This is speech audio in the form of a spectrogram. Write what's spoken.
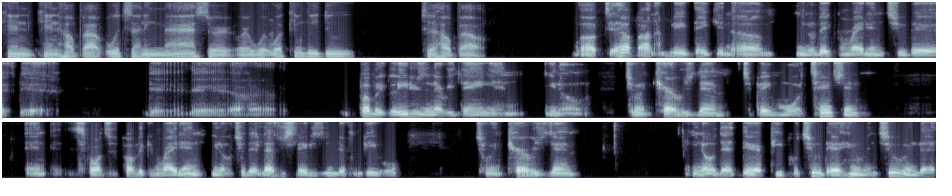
can can help out with sending masks or or what, what can we do to help out? Well, to help out, I believe they can, um, you know, they can write into their their their, their uh, public leaders and everything, and you know, to encourage them to pay more attention. And as far as the public can write in, you know, to their legislators and different people, to encourage them, you know, that they're people too, they're human too, and that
